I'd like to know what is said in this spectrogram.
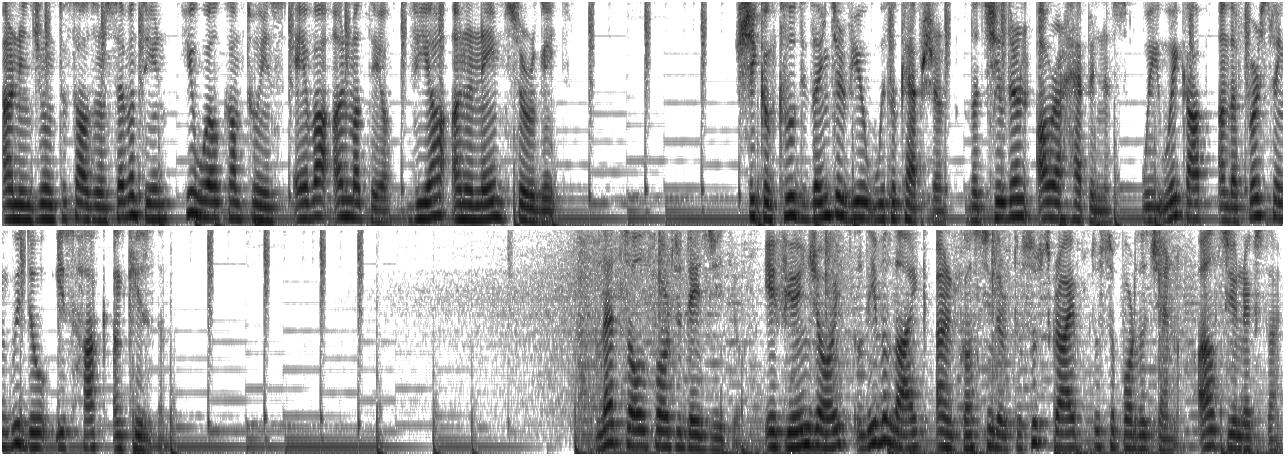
And in June 2017, he welcomed twins Eva and Matteo via an unnamed surrogate. She concluded the interview with a caption, The children are our happiness. We wake up and the first thing we do is hug and kiss them. That's all for today's video. If you enjoyed, leave a like and consider to subscribe to support the channel. I'll see you next time.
